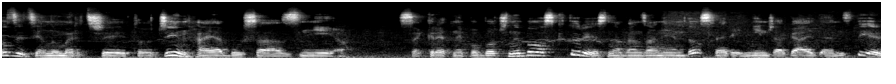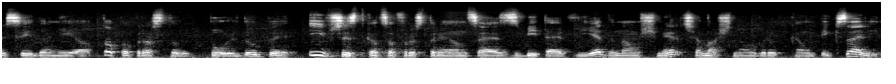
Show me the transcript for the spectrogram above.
Pozycja numer 3 to Jin Hayabusa z Nioh. Sekretny poboczny boss, który jest nawiązaniem do serii Ninja Gaiden z DLC do Nioh, to po prostu ból dupy i wszystko co frustrujące zbite w jedną śmiercionośną grupkę pikseli.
